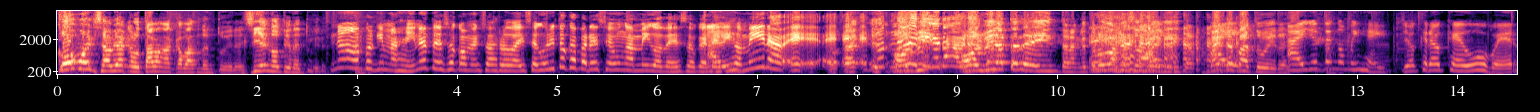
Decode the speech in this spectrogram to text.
¿Cómo él sabía que lo estaban acabando en Twitter? Si él no tiene Twitter. No, porque imagínate, eso comenzó a rodar y segurito que apareció un amigo de eso que le dijo, mira, eh, eh, eh, eh, no, no de Olví- ti que están hablando". olvídate de Instagram, que tú lo vas a resolver en Instagram. Vete para Twitter. Ahí yo tengo mi hate. Yo creo que Uber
